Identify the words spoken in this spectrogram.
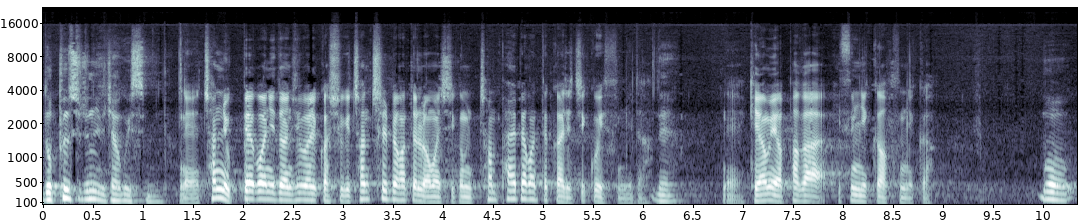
높은 수준을 유지하고 있습니다. 네, 1,600원이던 휘발유 값이 1,700원대를 넘어 지금 1,800원대까지 찍고 있습니다. 네, 네, 계엄의 여파가 있습니까 없습니까? 뭐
